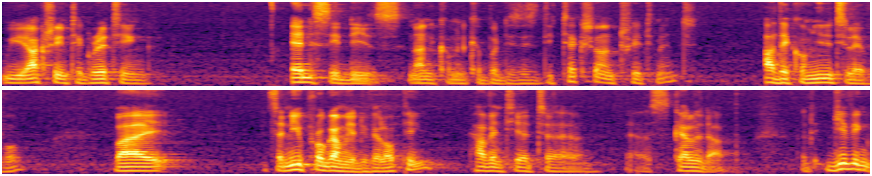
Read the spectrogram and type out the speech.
we're actually integrating NCDs, non-communicable disease detection and treatment, at the community level by, it's a new program we're developing, haven't yet uh, uh, scaled up, but giving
